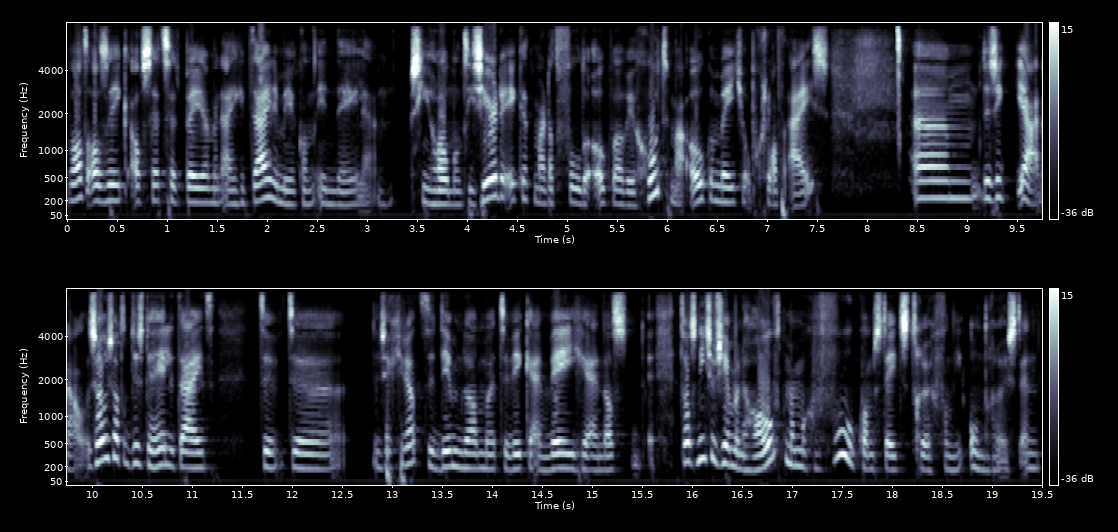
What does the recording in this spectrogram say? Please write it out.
wat als ik als ZZP'er mijn eigen tijden meer kan indelen? Misschien romantiseerde ik het, maar dat voelde ook wel weer goed, maar ook een beetje op glad ijs. Ehm, dus ik, ja, nou, zo zat ik dus de hele tijd te, te, hoe zeg je dat? Te dimdammen, te wikken en wegen. En dat, het was niet zozeer mijn hoofd, maar mijn gevoel kwam steeds terug van die onrust. En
